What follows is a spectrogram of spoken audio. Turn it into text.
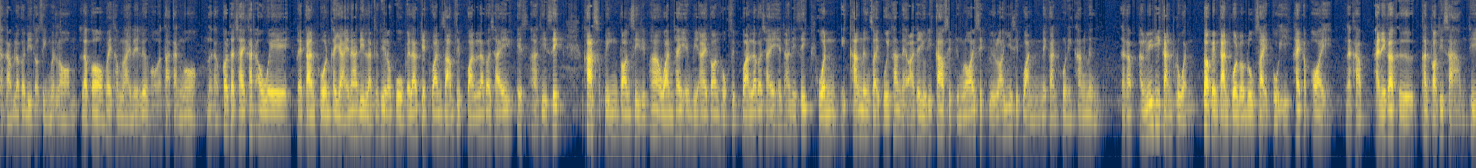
นะครับแล้วก็ดีต่อสิ่งแวดล้อม แล้วก็ไม่ทำลายในเรื่องของอัตราการงอกนะครับก็จะใช้คัดเอาเวในการพรวนขยายหน้าดินหลังจากที่เราปลูกไปแล้ว 7 วัน 30 วัน แล้วก็ใช้ SRT6 คาดสปริงตอน 45 วันใช้ MPI ตอน 60 วัน แล้วก็ใช้ SRD6 พรวนอีกครั้งหนึ่งใส่ปุ๋ยข้างแถวอาจจะอยู่ที่ 90ถึง110 หรือ 120 วันในการพรวนอีกครั้งหนึ่งนะครับอันวิธีการพรวนก็เป็นการพรวนบำรุงใส่ปุ๋ยให้กับอ้อยนะครับ อันนี้ก็คือขั้นตอนที่ 3 ที่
